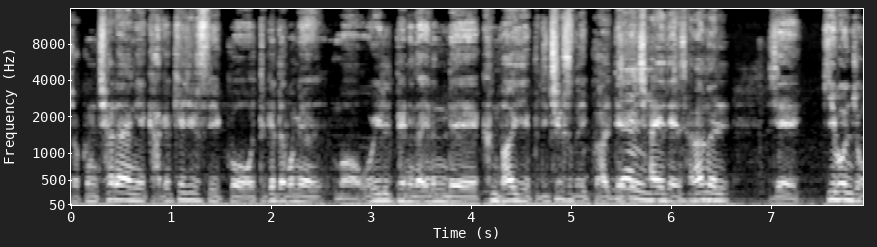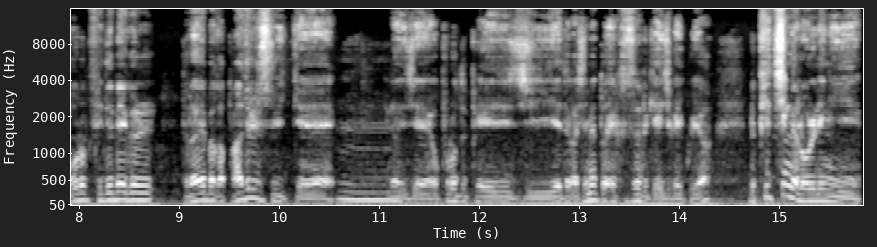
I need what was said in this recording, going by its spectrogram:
조금 차량이 가격해질 수 있고 어떻게 하다 보면 뭐 오일팬이나 이런 데 큰 바위에 부딪힐 수도 있고 할때 네. 그 차에 대한 상황을 이제 기본적으로 피드백을 드라이버가 받을 수 있게 음. 이런 이제 오프로드 페이지에 들어가시면 또 액세서리 게이지가 있고요. 근데 피칭과 롤링이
